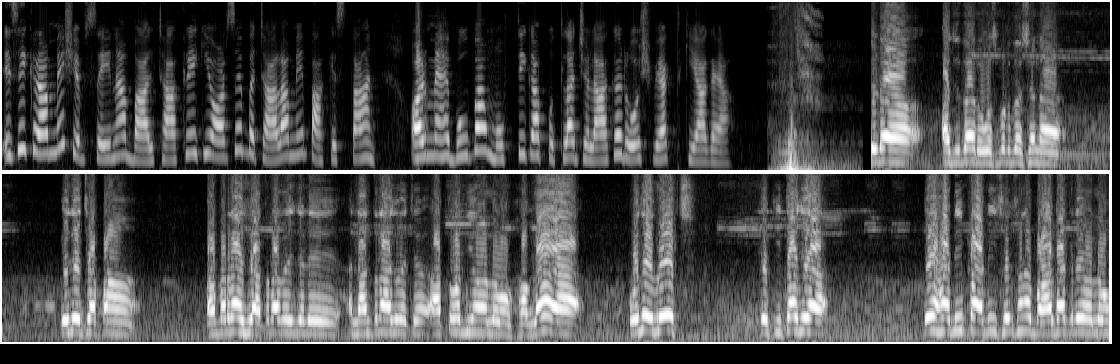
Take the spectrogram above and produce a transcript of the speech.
इसी क्रम में शिवसेना बाल ठाकरे की ओर से बटाला में पाकिस्तान और महबूबा मुफ्ती का पुतला जलाकर रोष व्यक्त किया गया ਜਿਹੜਾ ਅੱਜ ਦਾ ਰੋਸ ਪ੍ਰਦਰਸ਼ਨ ਹੈ ਇਹਦੇ 'ਚ ਆਪਾਂ ਅਮਰਨਾਥ ਯਾਤਰਾ ਦੇ ਜਿਹੜੇ ਅਨੰਤਨਾਗ ਵਿੱਚ ਅੱਤਵਾਦੀਆਂ ਵੱਲੋਂ ਹਮਲਾ ਹੋਇਆ ਉਹਦੇ ਵਿਰੋਧ 'ਚ ਇਹ ਕੀਤਾ ਗਿਆ ਇਹ ਸਾਡੀ ਪਾਰਟੀ ਸ਼ਿਵ ਸੈਨਾ ਬਾਲ ਠਾਕਰੇ ਵੱਲੋਂ,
